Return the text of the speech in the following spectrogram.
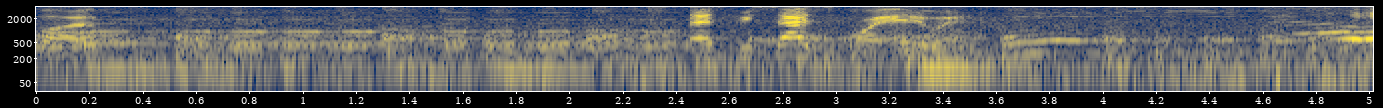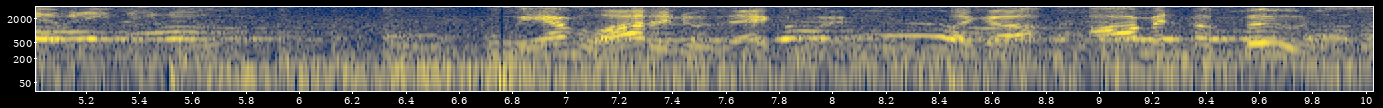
But that's besides the point, anyways. We have any new news? We have a lot of news actually. Like uh, Ahmed Mafous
